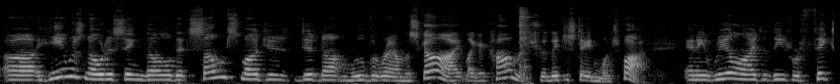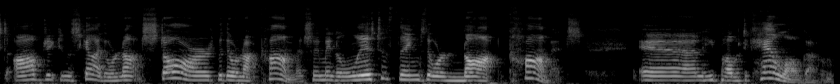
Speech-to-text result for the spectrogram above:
uh, he was noticing, though, that some smudges did not move around the sky like a comet should. They just stayed in one spot and he realized that these were fixed objects in the sky. They were not stars, but they were not comets. So he made a list of things that were not comets, and he published a catalog of them.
